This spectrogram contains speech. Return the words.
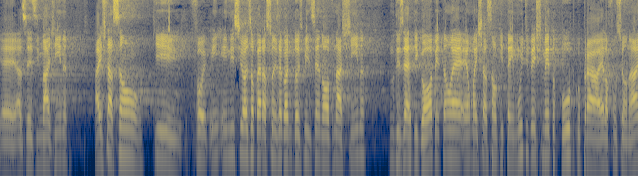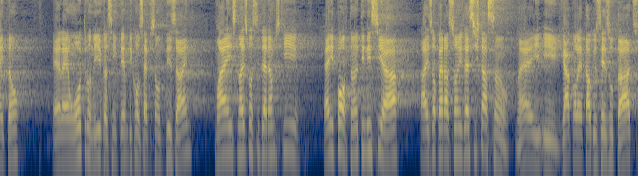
é, às vezes imagina, a estação que foi, iniciou as operações agora em 2019 na China, no deserto de Gobi. Então é, é uma estação que tem muito investimento público para ela funcionar. Então ela é um outro nível assim, em termos de concepção de design. Mas nós consideramos que era importante iniciar as operações dessa estação né? e, e já coletar alguns resultados,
